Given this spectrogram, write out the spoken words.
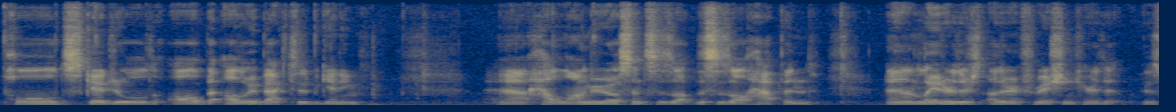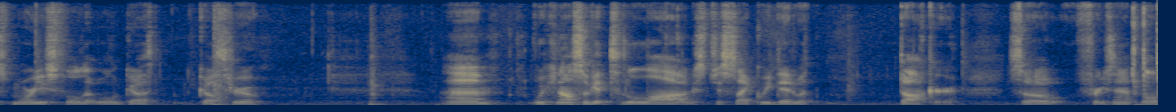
pulled, scheduled, all, all the way back to the beginning uh, how long ago since this, all, this has all happened. And then later there's other information here that is more useful that we'll go, go through. Um, we can also get to the logs just like we did with Docker. So for example,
